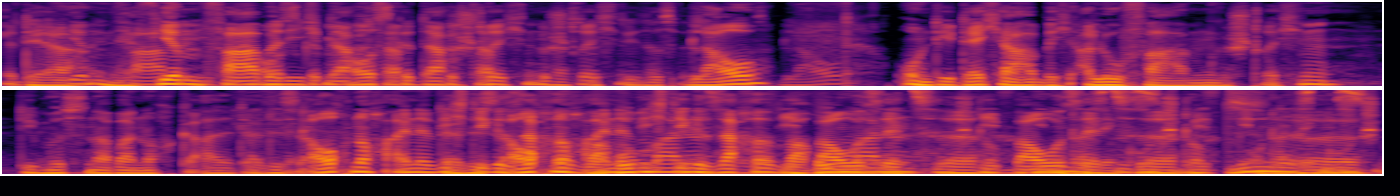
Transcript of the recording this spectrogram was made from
der in der Firmenfarbe, die ich mir ausgedacht habe, gestrichen, dieses Blau und die Dächer habe ich Alufarben gestrichen. Die müssen aber noch gealtert. Das ist auch noch eine wichtige auch Sache, noch eine warum wichtige man Sache, die warum man Bausätze, die Bausätze mit mindestens äh,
